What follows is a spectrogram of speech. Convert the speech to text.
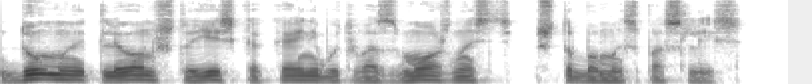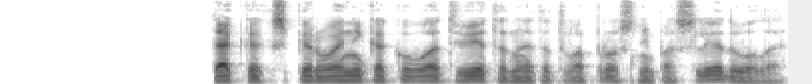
думает ли он, что есть какая-нибудь возможность, чтобы мы спаслись. Так как сперва никакого ответа на этот вопрос не последовало,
